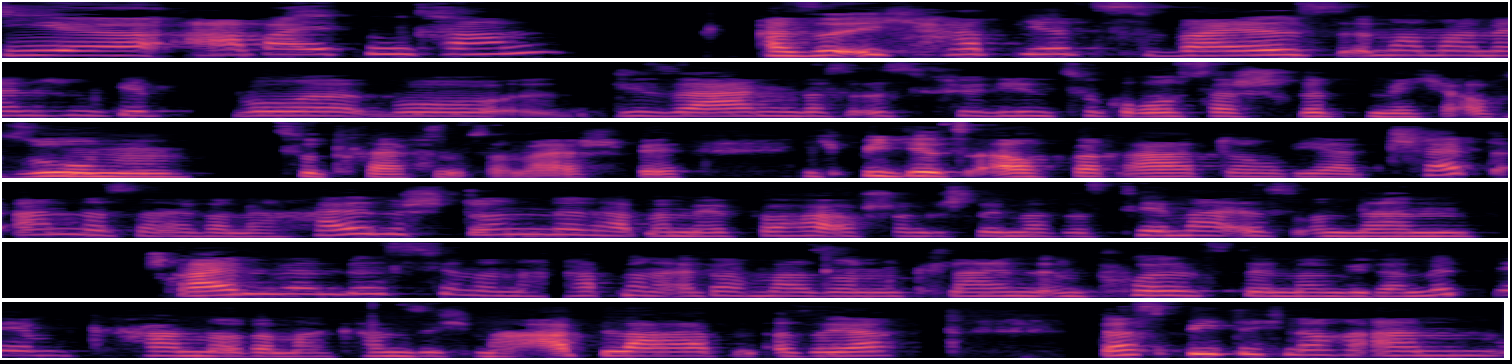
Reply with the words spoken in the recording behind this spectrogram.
dir arbeiten kann? Also ich habe jetzt, weil es immer mal Menschen gibt, wo, wo die sagen, das ist für die ein zu großer Schritt, mich auf Zoom zu treffen zum Beispiel. Ich biete jetzt auch Beratung via Chat an, das ist einfach eine halbe Stunde, da hat man mir vorher auch schon geschrieben, was das Thema ist und dann schreiben wir ein bisschen und dann hat man einfach mal so einen kleinen Impuls, den man wieder mitnehmen kann oder man kann sich mal abladen. Also ja, das biete ich noch an.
